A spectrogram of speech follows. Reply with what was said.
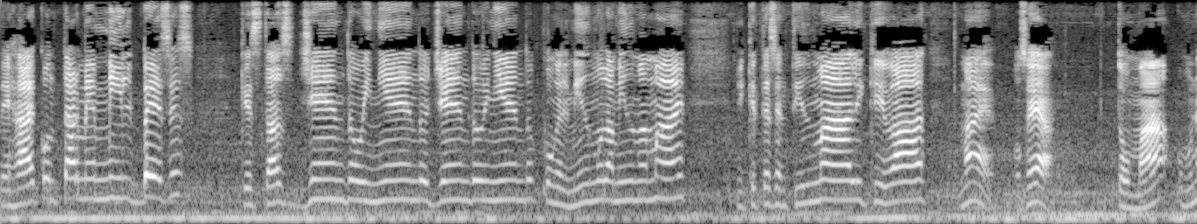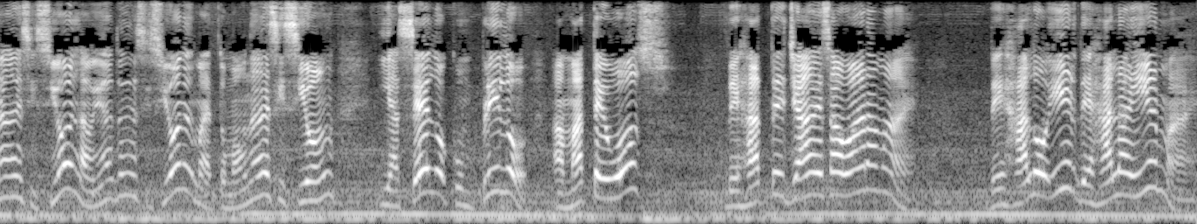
Deja de contarme mil veces estás yendo, viniendo, yendo, viniendo con el mismo, la misma madre y que te sentís mal y que vas Mae, o sea, toma una decisión, la vida es de decisiones, mae, toma una decisión y hacelo, cumplilo, amate vos, dejate ya de esa vara, mae, déjalo ir, déjala ir, mae,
